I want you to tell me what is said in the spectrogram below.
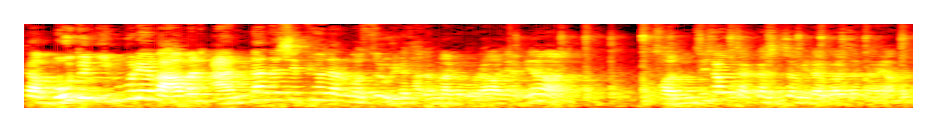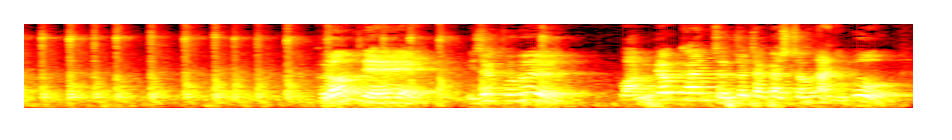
그러니까 모든 인물의 마음을 안다는 시 표현하는 것을 우리가 다른 말로 뭐라고 하냐면 전지적 작가 시점이라고 하잖아요. 그런데 이 작품은 완벽한 전적 작가 시점은 아니고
